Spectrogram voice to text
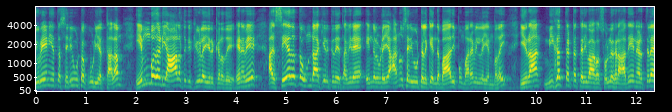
யுரேனியத்தை செறிவூட்டக்கூடிய தளம் எண்பது அடி ஆழத்துக்கு கீழே இருக்கிறது. எனவே அது சேதத்தை உண்டாக்கி இருக்குதே தவிர எங்களுடைய அணு செறிவூட்டலுக்கு எந்த பாதிப்பும் வரவில்லை என்பதை ஈரான் மிக தட்ட தெளிவாக சொல்லுகிற அதே நேரத்தில்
